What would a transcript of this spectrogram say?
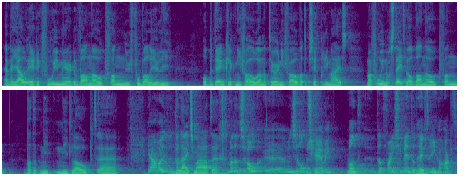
En bij jou, Erik, voel je meer de wanhoop van nu voetballen jullie op bedenkelijk niveau, amateurniveau, wat op zich prima is. Maar voel je nog steeds wel wanhoop van dat het niet, niet loopt? eh, Ja, maar Beleidsmatig. Maar dat is ook eh, zelfbescherming. Want dat faillissement dat heeft erin gehakt.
